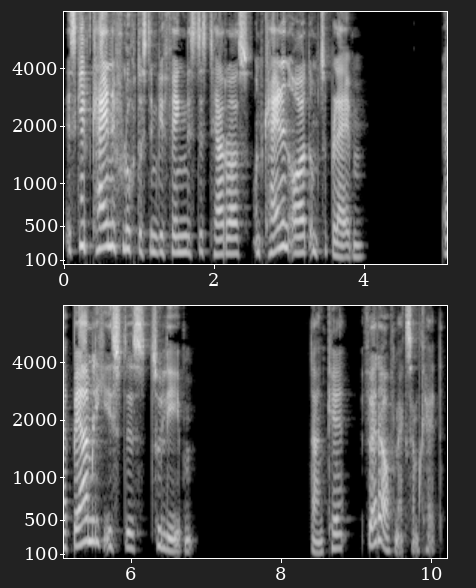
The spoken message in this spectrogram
Es gibt keine Flucht aus dem Gefängnis des Terrors und keinen Ort, um zu bleiben. Erbärmlich ist es, zu leben. Danke für Ihre Aufmerksamkeit.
